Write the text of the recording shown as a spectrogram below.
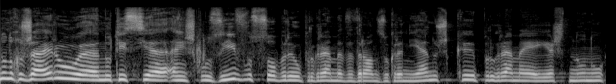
Nuno Rogério, notícia em exclusivo sobre o programa de drones ucranianos. Que programa é este, Nuno,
